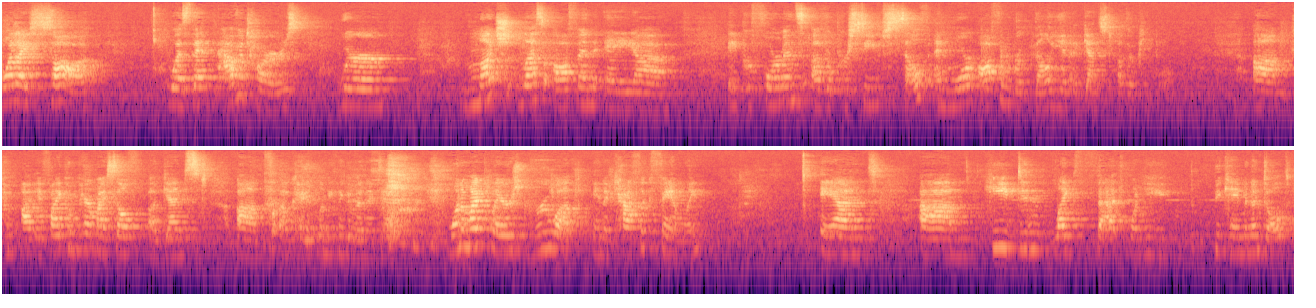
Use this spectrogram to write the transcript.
what I saw was that avatars were much less often a, uh, a performance of a perceived self and more often rebellion against other people. Um, if I compare myself against, um, okay, let me think of an example. One of my players grew up in a Catholic family, and um, he didn't like that when he became an adult,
